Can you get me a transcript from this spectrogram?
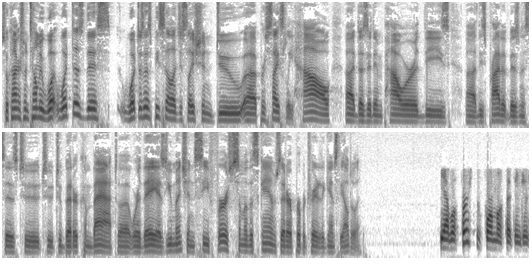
So, Congressman, tell me what, what does this what does this piece of legislation do uh, precisely? How uh, does it empower these uh, these private businesses to to, to better combat uh, where they, as you mentioned, see first some of the scams that are perpetrated against the elderly? Yeah, well, first and foremost, I think is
